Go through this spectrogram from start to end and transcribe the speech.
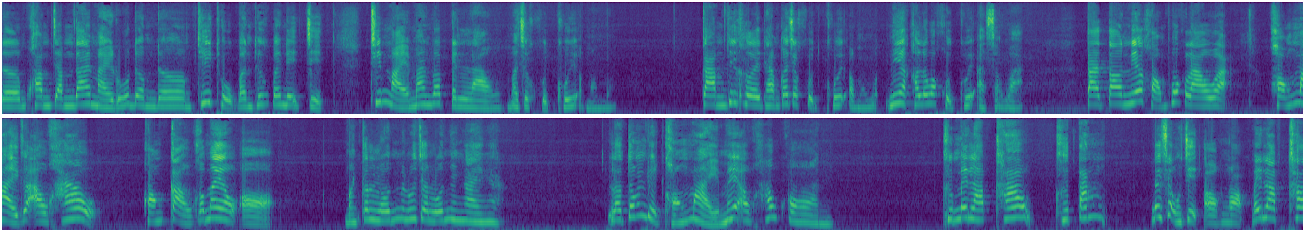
เดิมๆ ความจำได้หมายรู้เดิมๆ ที่ถูกบันทึกไว้ในจิต ที่หมายมั่นว่าเป็นเรา มันจะขุดคุ้ยออกมาหมด กรรมที่เคยทำก็จะขุดคุ้ยออกมาหมด เนี่ยเขาเรียกว่าขุดคุ้ยอาสวะ แต่ตอนเนี้ยของพวกเราอะของใหม่ก็เอาเข้า ของเก่าก็ไม่เอาออก มันก็ล้นไม่รู้จะล้นยังไงไง เราต้องหยุดของใหม่ไม่เอาเข้าก่อน คือไม่รับเข้า คือตั้งไม่ส่งจิตออกนอก ไม่รับเข้า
